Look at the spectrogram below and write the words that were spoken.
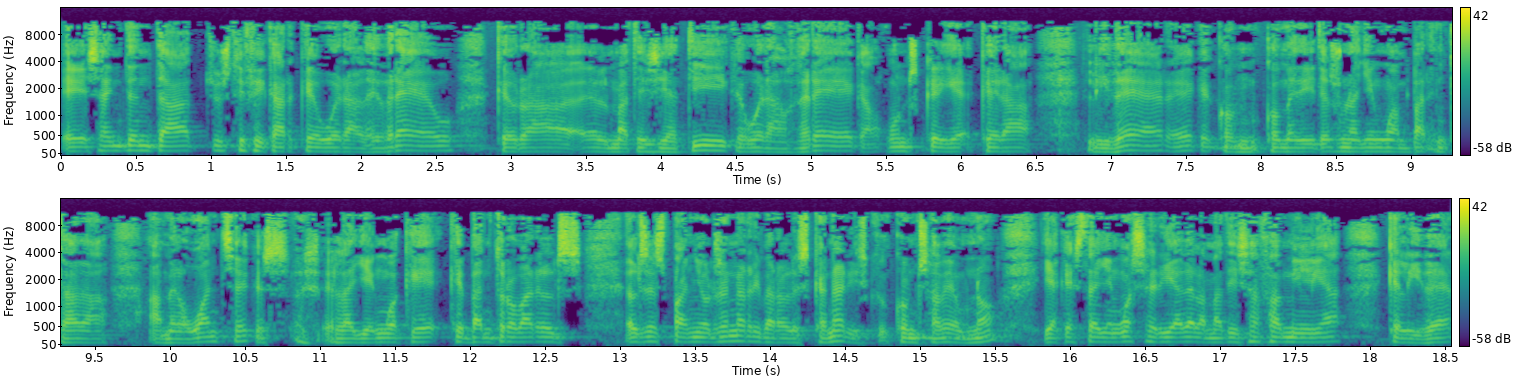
Eh, S'ha intentat justificar que ho era l'hebreu, que era el mateix llatí, que ho era el grec, alguns que, que era l'iber, eh, que com, com he dit és una llengua emparentada amb el guanxe, que és, és la llengua que, que van trobar els, els espanyols en arribar a les Canaris, com sabeu, no? I aquesta llengua seria de la mateixa família que l'iber.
